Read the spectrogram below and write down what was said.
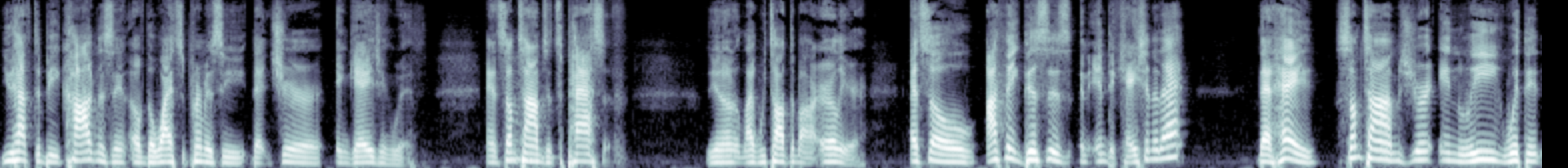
you have to be cognizant of the white supremacy that you're engaging with." And mm-hmm. sometimes it's passive. You know, like we talked about earlier. And so I think this is an indication of that that hey, sometimes you're in league with it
